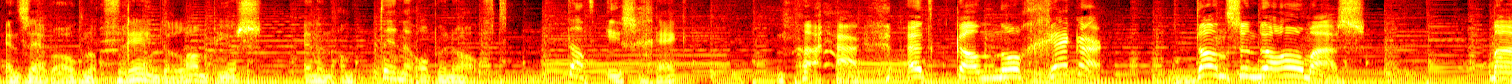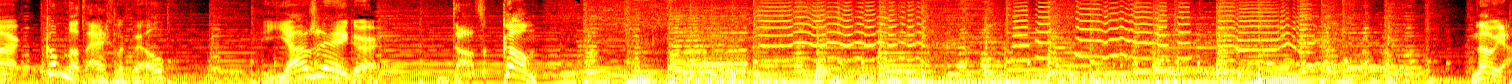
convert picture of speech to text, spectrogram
En ze hebben ook nog vreemde lampjes en een antenne op hun hoofd. Dat is gek. Maar het kan nog gekker. Dansende oma's. Maar kan dat eigenlijk wel? Jazeker, dat kan. Nou ja,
